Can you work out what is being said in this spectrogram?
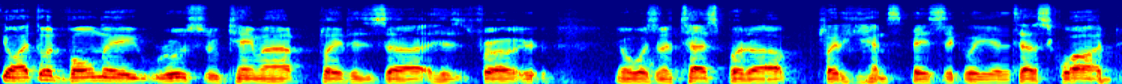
you know, I thought Volney Rouse, who came out, played his uh, his for you know it wasn't a test, but uh, played against basically a test squad,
